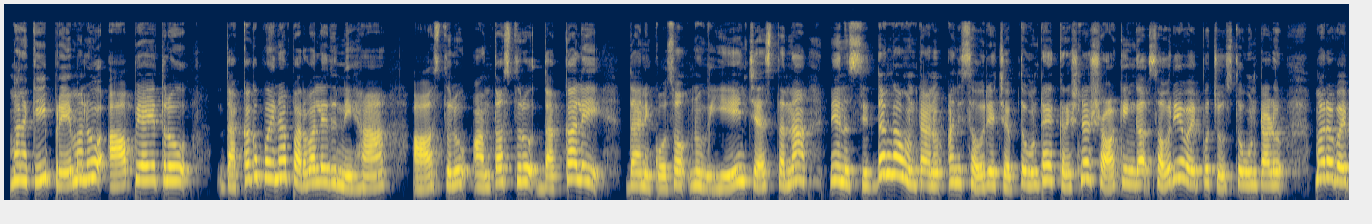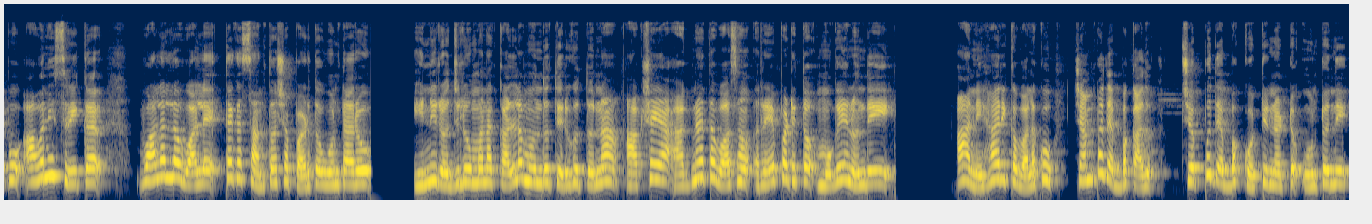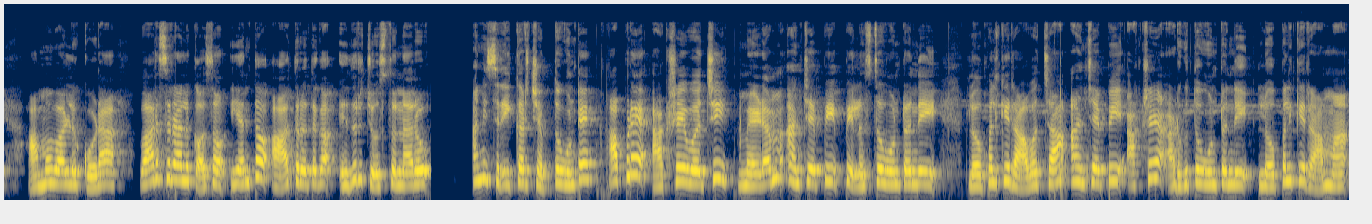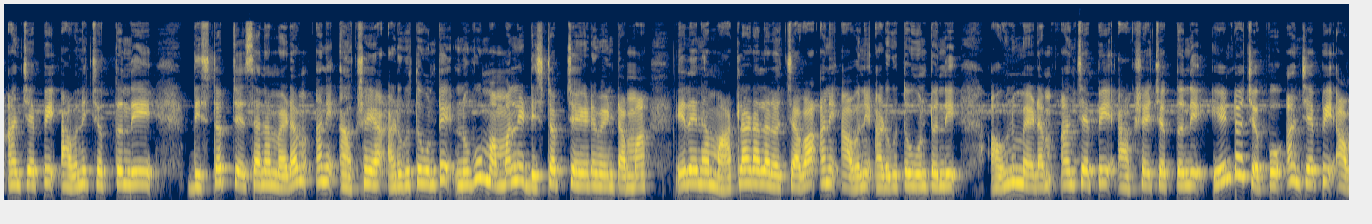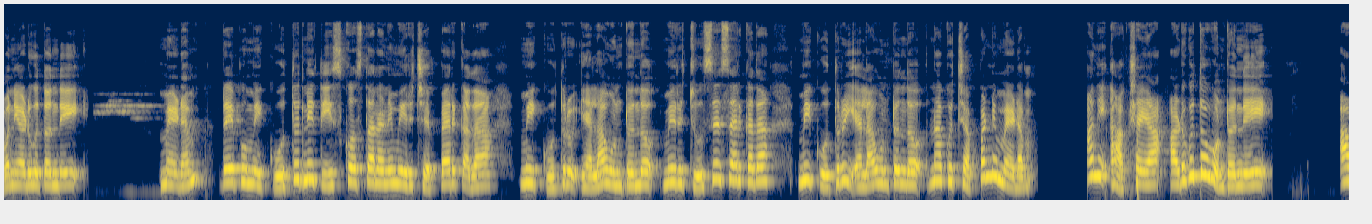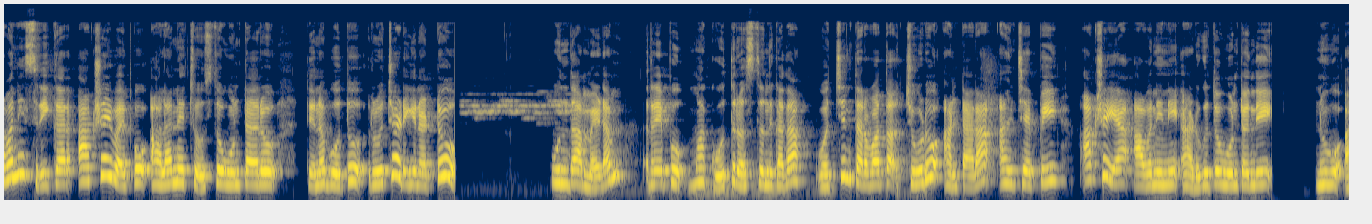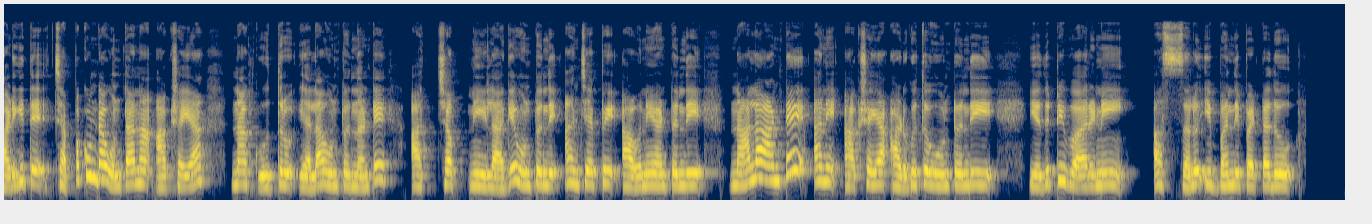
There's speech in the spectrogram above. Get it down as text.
మనకి ప్రేమలు ఆప్యాయతలు దక్కకపోయినా పర్వాలేదు నిహా. ఆస్తులు అంతస్తులు దక్కాలి. దానికోసం నువ్వు ఏం చేస్తున్నా నేను సిద్ధంగా ఉంటాను అని శౌర్య చెప్తూ ఉంటే కృష్ణ షాకింగ్గా శౌర్య వైపు చూస్తూ ఉంటాడు. మరోవైపు అవని శ్రీకర్ వాళ్ళల్లో వాళ్ళే తెగ సంతోషపడుతూ ఉంటారు. ఇన్ని రోజులు మన కళ్ళ ముందు తిరుగుతున్న అక్షయ అజ్ఞాతవాసం రేపటితో ముగేనుంది ఆ నిహారిక వలకు చెంపదెబ్బ కాదు చెప్పు దెబ్బ కొట్టినట్టు ఉంటుంది. అమ్మవాళ్ళు కూడా వారసరాల కోసం ఎంతో ఆతురతగా ఎదురు చూస్తున్నారు అని శ్రీకర్ చెప్తూ ఉంటే అప్పుడే అక్షయ్ వచ్చి మేడం అని చెప్పి పిలుస్తూ ఉంటుంది. లోపలికి రావచ్చా? అని చెప్పి అక్షయ్ అడుగుతూ ఉంటుంది. లోపలికి రామ్మా అని చెప్పి అవని చెప్తుంది. డిస్టర్బ్ చేశానా మేడం? అని అక్షయ అడుగుతూ ఉంటే నువ్వు మమ్మల్ని డిస్టర్బ్ చేయడం ఏంటమ్మా? ఏదైనా మాట్లాడాలని వచ్చావా? అని అవని అడుగుతూ ఉంటుంది. అవును మేడం అని చెప్పి అక్షయ్ చెప్తుంది. ఏంటో చెప్పు అని చెప్పి అవని అడుగుతుంది. మేడం రేపు మీ కూతుర్ని తీసుకొస్తానని మీరు చెప్పారు కదా మీ కూతురు ఎలా ఉంటుందో మీరు చూసేశారు కదా మీ కూతురు ఎలా ఉంటుందో నాకు చెప్పండి మేడం అని అక్షయ అడుగుతూ ఉంటుంది. అవని శ్రీకర్ అక్షయ్ వైపు అలానే చూస్తూ ఉంటారు. తినబోతూ రుచి అడిగినట్టు ఉందా మేడం రేపు మా కూతురు వస్తుంది కదా వచ్చిన తర్వాత చూడు అంటారా? అని చెప్పి అక్షయ అవనిని అడుగుతూ ఉంటుంది. నువ్వు అడిగితే చెప్పకుండా ఉంటానా అక్షయ? నా కూతురు ఎలా ఉంటుందంటే అచ్చం నీలాగే ఉంటుంది అని చెప్పి అవని అంటుంది. నాలా అంటే అని అక్షయ అడుగుతూ ఉంటుంది. ఎదుటి వారిని అస్సలు ఇబ్బంది పెట్టదు.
